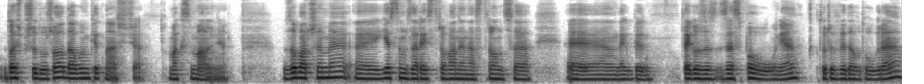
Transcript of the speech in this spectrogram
dość przydużo, dałbym 15 maksymalnie. Zobaczymy. y, Jestem zarejestrowany na stronce jakby tego zes- zespołu, nie? który wydał tą grę.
